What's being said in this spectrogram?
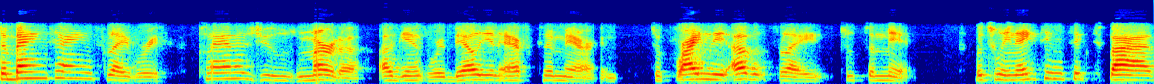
To maintain slavery, planters used murder against rebellion African Americans to frighten the other slaves to submit. Between 1865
